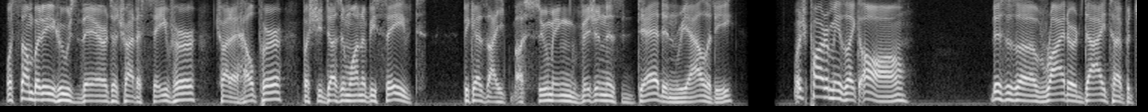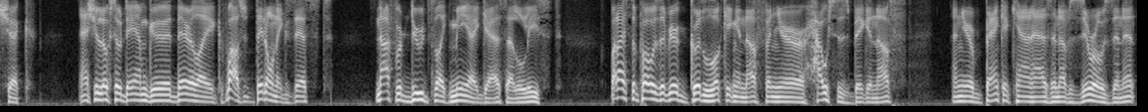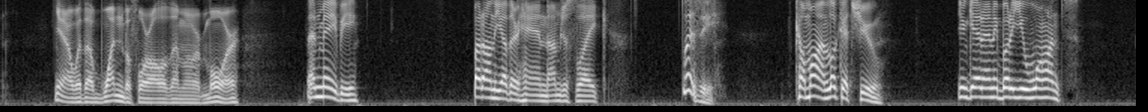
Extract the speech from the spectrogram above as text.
was somebody who's there to try to save her, try to help her, but she doesn't want to be saved because I assuming Vision is dead in reality. Which part of me is like, "Oh, this is a ride or die type of chick. And she looks so damn good. They're like, well, they don't exist. Not for dudes like me, I guess, at least. But I suppose if you're good looking enough and your house is big enough and your bank account has enough zeros in it, you know, with a one before all of them or more, then maybe. But on the other hand, I'm just like, Lizzie, come on, look at you. You can get anybody you want.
